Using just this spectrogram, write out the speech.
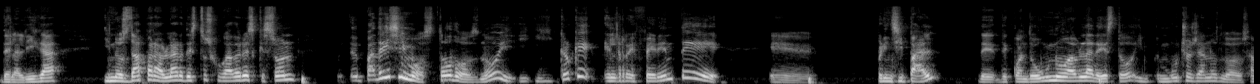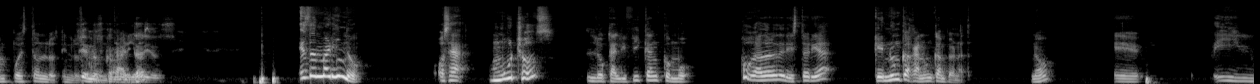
la liga. Y nos da para hablar de estos jugadores que son eh, padrísimos todos, ¿no? Y, creo que el referente eh, principal de, cuando uno habla de esto, y muchos ya nos los han puesto en los, en los, comentarios, es Dan Marino. O sea, muchos lo califican como jugador de la historia que nunca ganó un campeonato, ¿no? Eh, y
